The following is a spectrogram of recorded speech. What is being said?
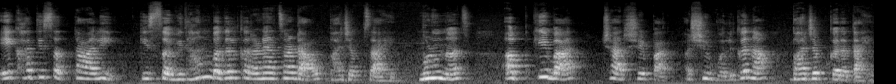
एक हाती सत्ता आली की संविधान बदल करण्याचा डाव भाजपचा आहे. म्हणूनच अबकी बार चारशे पार अशी वल्गना भाजप करत आहे.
